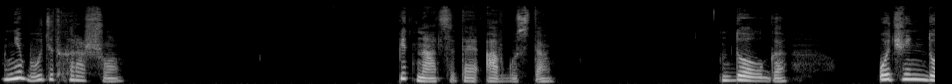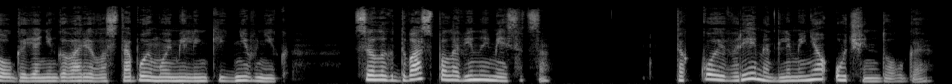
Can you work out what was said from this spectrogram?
Мне будет хорошо. 15 августа. Долго, очень долго я не говорила с тобой, мой миленький дневник. Целых два с половиной месяца. Такое время для меня очень долгое.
